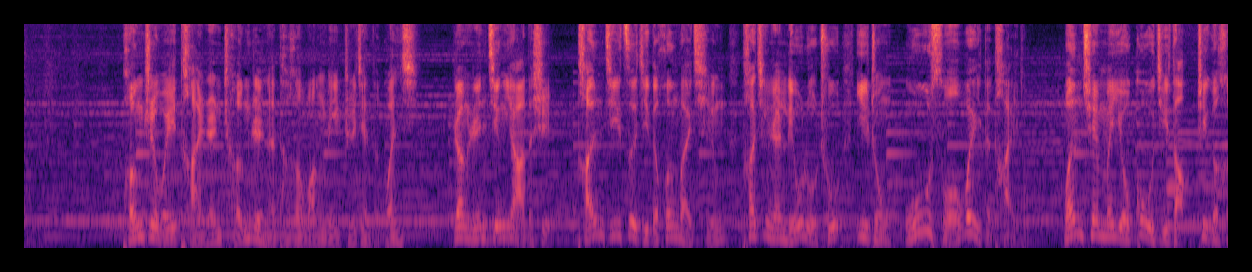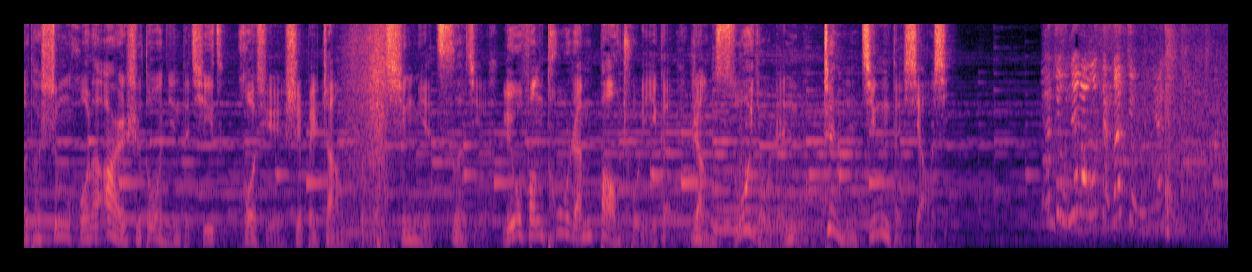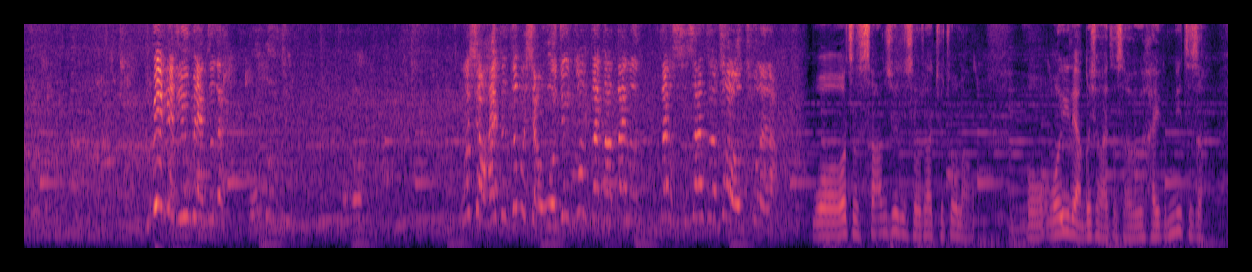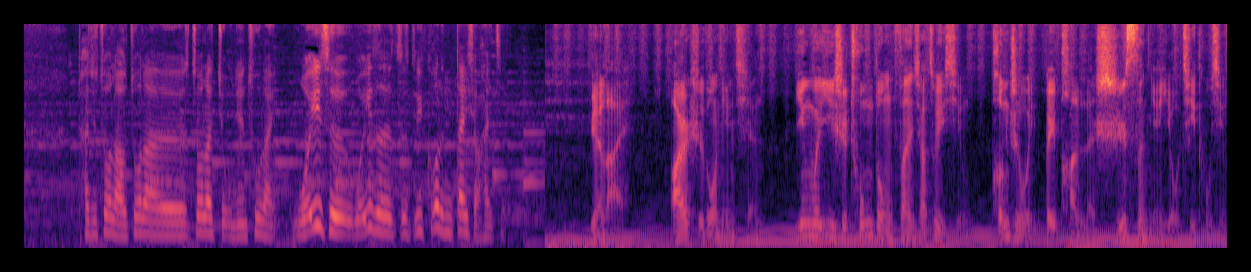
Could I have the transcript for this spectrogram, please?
彭志伟坦然承认了他和王丽之间的关系。让人惊讶的是，谈及自己的婚外情，他竟然流露出一种无所谓的态度，完全没有顾及到这个和他生活了二十多年的妻子。或许是被丈夫的轻蔑刺激了，刘芳突然爆出了一个让所有人震惊的消息。俺九年了，我等了九年，你别给刘编织的。我小孩子这么小，我就一共带他带了我儿子三岁的时候他就坐牢，我我有两个小孩的时候还有个妹子噻，他就坐牢坐了坐了九年出来。我一直我一直一个人带小孩子。原来，二十多年前，因为一时冲动犯下罪行，彭志伟被判了十四年有期徒刑。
